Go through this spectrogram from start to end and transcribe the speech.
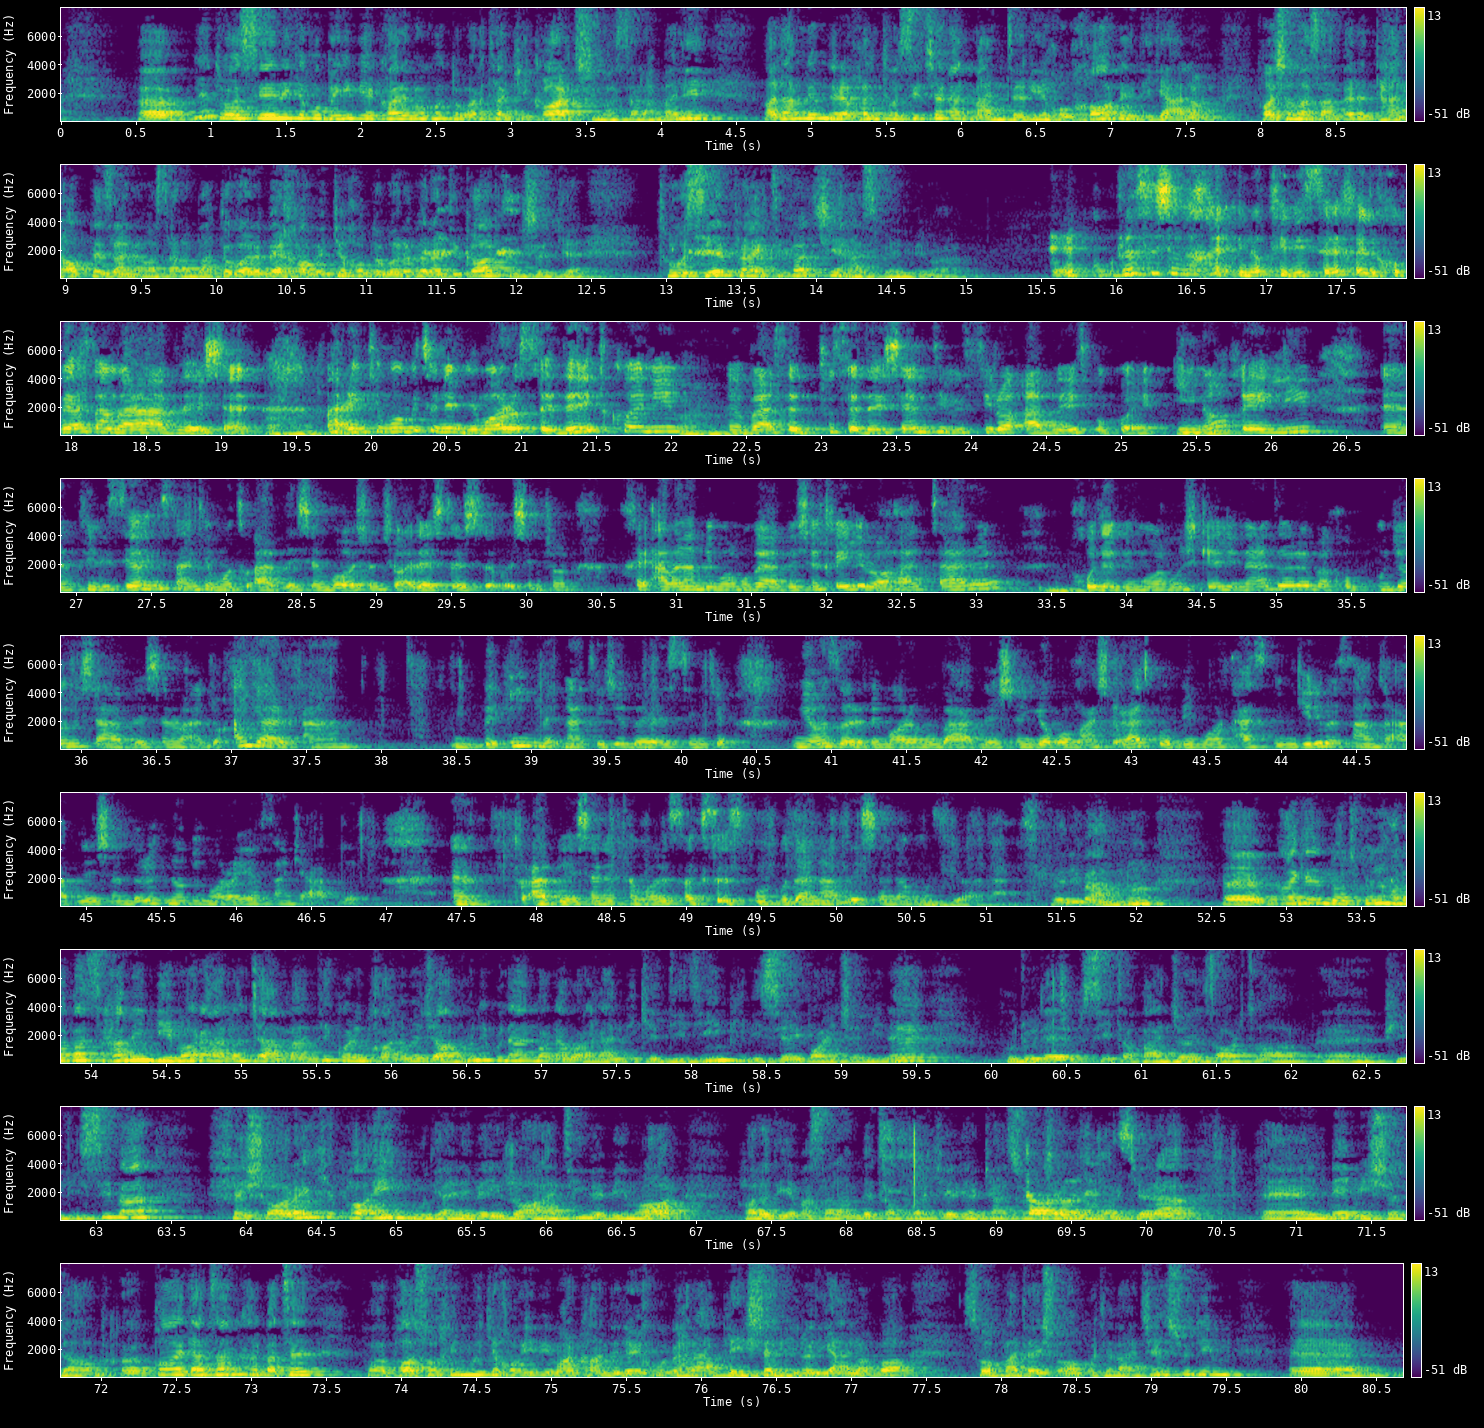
یه توصیه اینه که خب بگیم یه کاری بکن دوباره tachycard چی مثلا؟ ولی آدم نمی‌دونه خب توصیه چقدر منطقیه. خب خوابه دیگه الان پاشه مثلا بره طناب بزنه مثلا بعد دوباره بخوابه که خب دوباره bradycard میشه که. توصیه practical چی هست به این بیمارا راستش بخوای اینا پی وی سی خیلی خوبی هستن برای ablation. برای اینکه ما می‌تونیم بیمار رو sedate کنیم و تو sedation PVC رو ablate بکنیم. اینا خیلی پی وی سی ها نیستن که ما تو ablation باهاشون چالش داشته باشیم. چون خیلی اولا بیمار موقع ablation خیلی راحت تره خود بیمار مشکلی نداره و خب اونجا میشه ablation رو انجام. اگر به این نتیجه برسیم که نیاز داره بیمارمون به ablation یا با مشورت با بیمار تصمیم گیری به سمت ablation داره اینا بیمارایی هستن که ablation تو ablation احتمال successful بودن ablation هم زیاد هست خیلی ممنون. اگه لطف کنید حالا پس همین بیمار الان جمع‌بندی کنیم. خانم جوانی بودن با نوار قلبی که دیدیم پی وی سی های bigeminy ه حدود 30 تا 50 هزار تا پی وی سی و فشارهایی که پایین بود. یعنی به این راحتی به بیمار حالا دیگه مثلا beta blocker یا calcium blocker هم نمیشه داد. قاعدتا البته پاسخ این بود که خب این بیمار کاندیدای خوبی برای ablation. اینو دیگه الان با صحبت های شما متوجه شدیم.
